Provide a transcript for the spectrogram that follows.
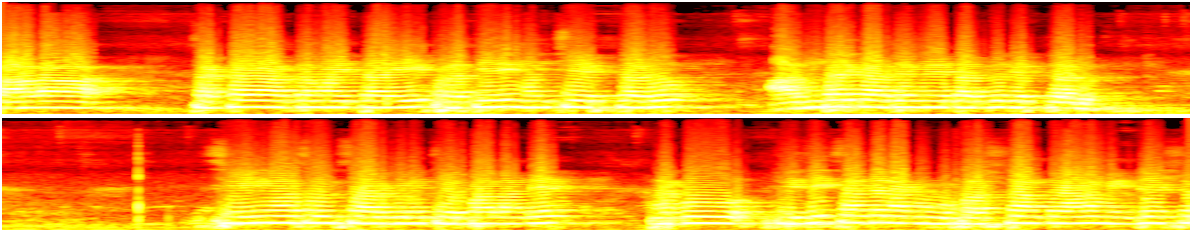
చాలా చక్కగా అర్థమవుతాయి. ప్రతిదీ మంచిగా చెప్తాడు. అందరికి అర్థమయ్యేటట్లు చెప్తాడు. శ్రీనివాసులు సార్ గురించి చెప్పాలంటే నాకు ఫిజిక్స్ అంటే నాకు ఫస్ట్ అంతగానం ఇంట్రెస్ట్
